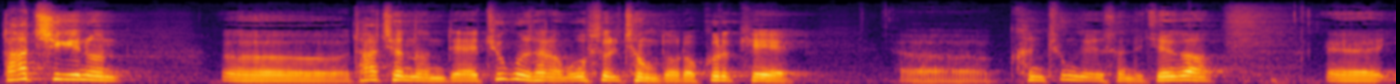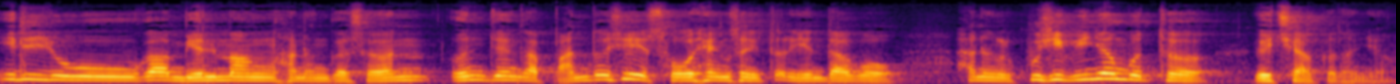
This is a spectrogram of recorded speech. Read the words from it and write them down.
다치기는 어, 다쳤는데 죽은 사람 없을 정도로 그렇게 어, 큰 충격이 있었는데 제가 에, 인류가 멸망하는 것은 언젠가 반드시 소행성이 떨어진다고 하는 걸 92년부터 외치었거든요.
